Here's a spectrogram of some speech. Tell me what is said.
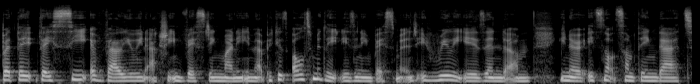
but they, they see a value in actually investing money in that because ultimately it is an investment. It really is, and um, you know it's not something that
